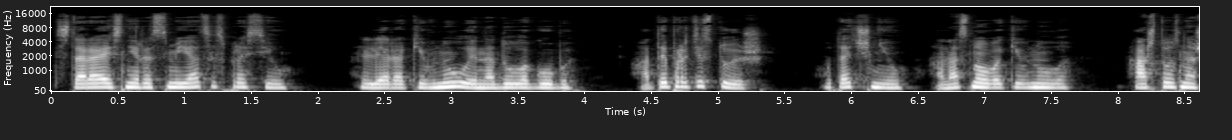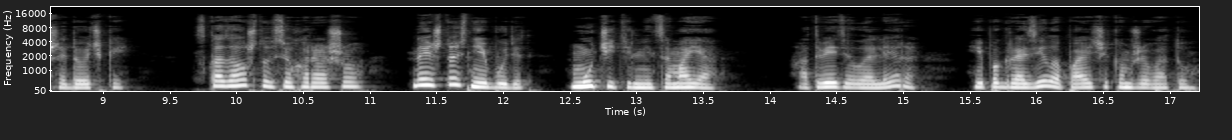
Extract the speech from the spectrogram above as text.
Стараясь не рассмеяться, спросил. Лера кивнула и надула губы. А ты протестуешь? Уточнил. Она снова кивнула. А что с нашей дочкой? Сказал, что все хорошо. Да и что с ней будет? Мучительница моя ответила Лера и погрозила пальчиком животу.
